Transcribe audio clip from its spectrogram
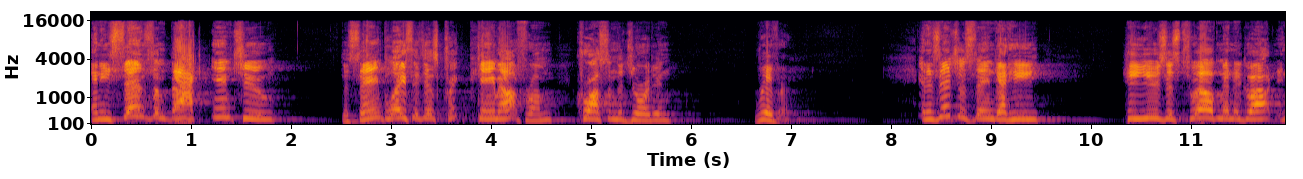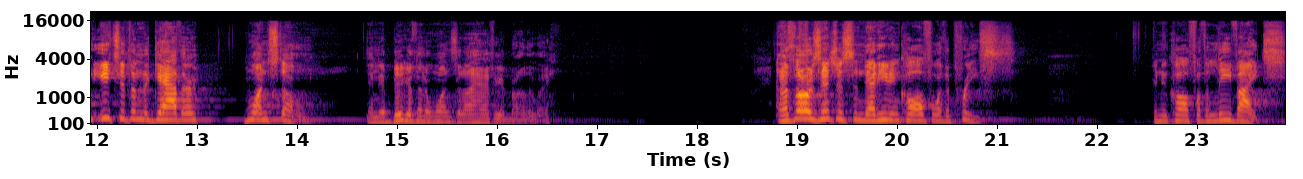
And he sends them back into the same place they just came out from, crossing the Jordan River. And it's interesting that he, he uses 12 men to go out and each of them to gather one stone. And they're bigger than the ones that I have here, by the way. And I thought it was interesting that he didn't call for the priests, he didn't call for the Levites,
